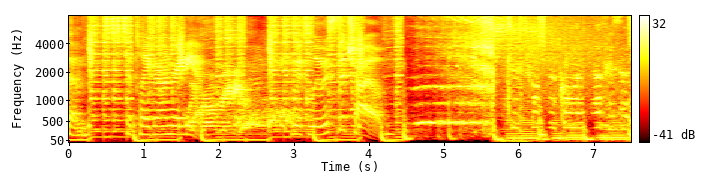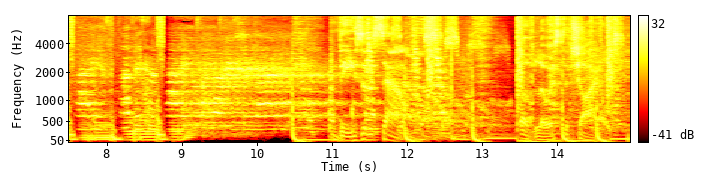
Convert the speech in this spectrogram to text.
Welcome to Playground Radio with Louis the Child. These are the sounds of Louis the Child.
